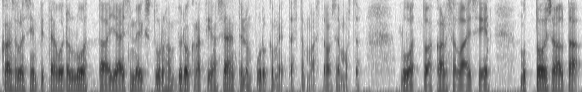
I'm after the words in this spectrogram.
kansalaisiin pitää voida luottaa ja esimerkiksi turhan byrokratian sääntelyn purkaminen tästä maasta on semmoista luottoa kansalaisiin, mutta toisaalta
